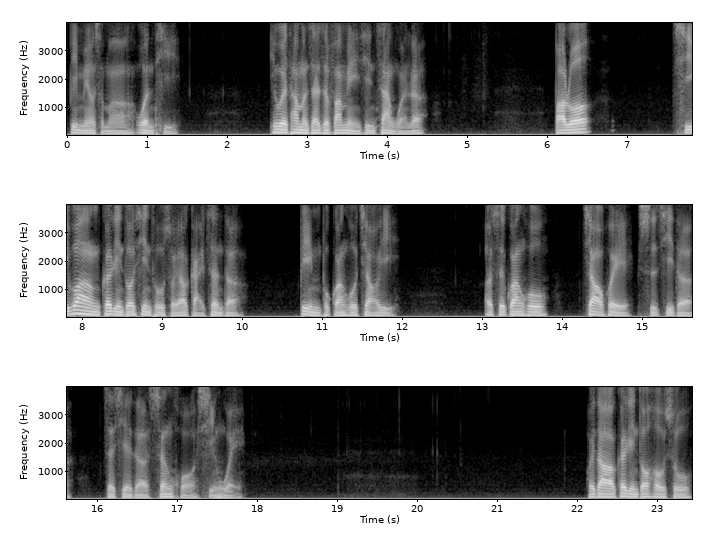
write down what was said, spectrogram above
并没有什么问题，因为他们在这方面已经站稳了。保罗期望哥林多信徒所要改正的，并不关乎教义，而是关乎教会实际的这些的生活行为。回到哥林多后书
